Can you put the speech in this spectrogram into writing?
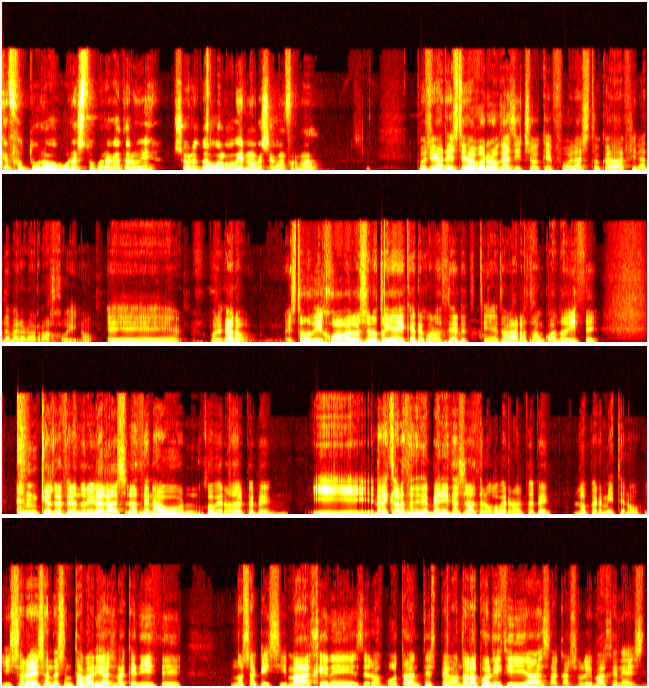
¿Qué futuro auguras tú para Cataluña? Sobre todo con el gobierno que se ha conformado. Pues fíjate, estoy de acuerdo con lo que has dicho, que fue la estocada final de Mariano Rajoy, ¿no? Eh, porque claro, esto lo dijo Ábalos el otro día, hay que reconocer, tiene toda la razón cuando dice que el referéndum ilegal se lo hacen a un gobierno del PP y la declaración de independencia se lo hacen a un gobierno del PP, lo permite, ¿no? Y Soraya Sánchez Santa María es la que dice, no saquéis imágenes de los votantes pegando a la policía, saca solo imágenes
